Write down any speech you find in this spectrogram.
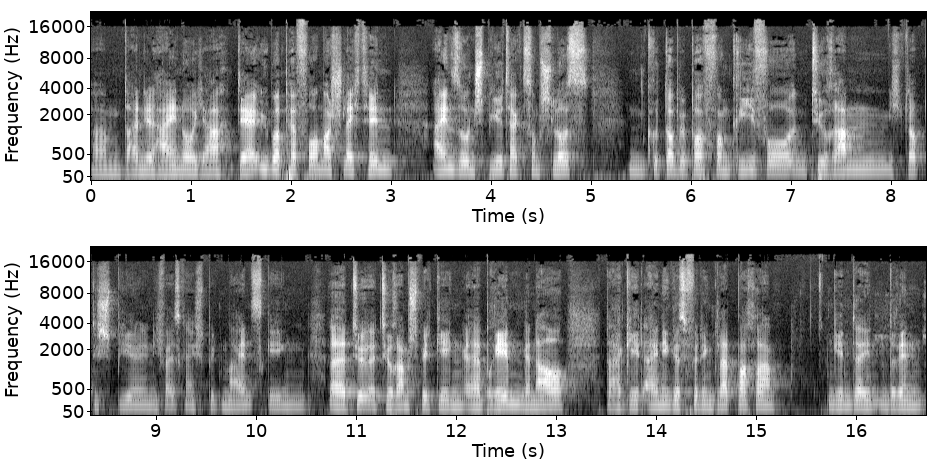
Ähm, Daniel Heino, ja, der Überperformer schlechthin ein so ein Spieltag zum Schluss. Ein Doppelpack von Grifo, ein Tyram, ich glaube, die spielen, ich weiß gar nicht, spielt Mainz gegen, äh, Tyram spielt gegen äh, Bremen, genau. Da geht einiges für den Gladbacher. Ginter hinten drin.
